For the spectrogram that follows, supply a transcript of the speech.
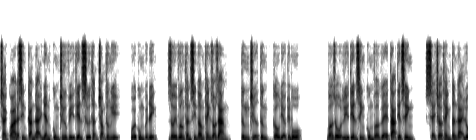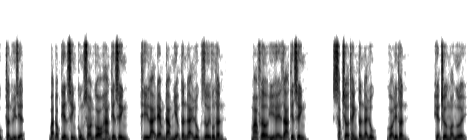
trải qua đại xỉn can đại nhân cùng chư vị thiên sứ thận trọng thương nghị, cuối cùng quyết định, giới vương thần xỉn âm thanh rõ ràng, từng chữ từng câu điệu tuyên bố. Vợ rỗ lì tiên sinh cùng vợ ghệ tạ tiên sinh sẽ trở thành tân đại lục thần hủy diệt bắt đọc tiên sinh cùng son gõ hạn tiên sinh thì lại đem đảm nhiệm tân đại lục giới vương thần. Mà phở ý hệ dạ tiên sinh sắp trở thành tân đại lục gọi đến thần. Hiện trường mọi người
